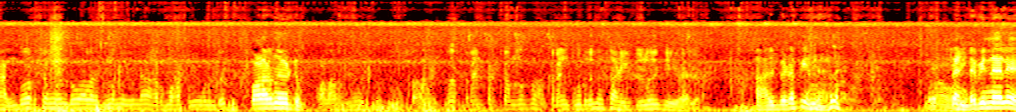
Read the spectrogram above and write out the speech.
രണ്ടു വർഷം കൊണ്ട് വളർന്ന മീൻ ആറ് മാസം കൊണ്ട് വളർന്നു കിട്ടും. വളർന്നു കിട്ടും. നമുക്ക് അത്രയും പെട്ടെന്ന് അത്രയും കൂടുതൽ സൈക്കിൾ ചെയ്യാലോ. ആൽബിയുടെ പിന്നാലെ. എന്റെ പിന്നാലെ.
